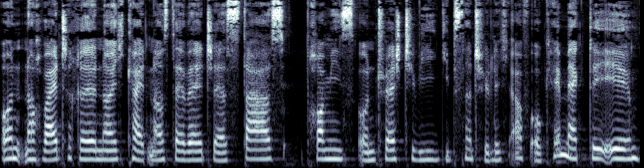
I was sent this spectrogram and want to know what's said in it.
Und noch weitere Neuigkeiten aus der Welt der Stars, Promis und Trash TV gibt's natürlich auf okmac.de.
